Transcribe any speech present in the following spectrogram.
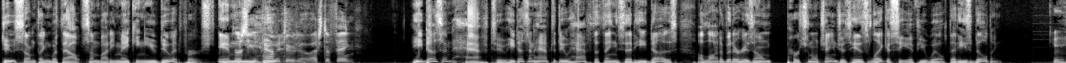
Do something without somebody making you do it first. And Does when he you do have it, to though? That's the thing. he doesn't have to. He doesn't have to do half the things that he does. A lot of it are his own personal changes, his legacy, if you will, that he's building. Ugh.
